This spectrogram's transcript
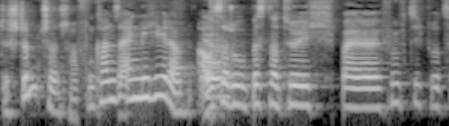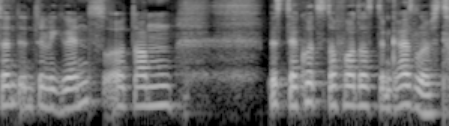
Das stimmt schon. Schaffen kann es eigentlich jeder. Außer du bist natürlich bei 50% Intelligenz, äh, dann bist du ja kurz davor, dass du im Kreis läufst.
